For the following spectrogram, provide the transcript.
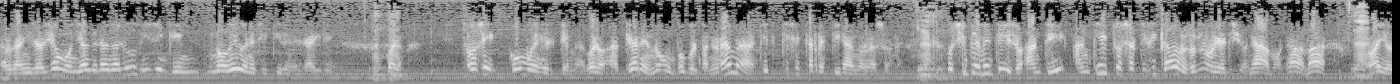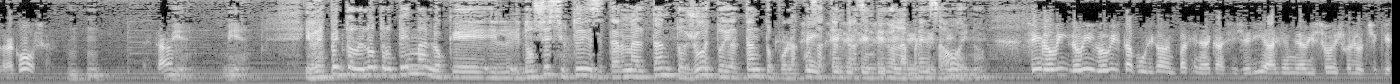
La Organización Mundial de la Salud dice que no deben existir en el aire. Ajá. Bueno, Entonces, ¿cómo es el tema? Bueno, aclárenos un poco el panorama, ¿qué, qué se está respirando en la zona? Claro. O simplemente eso, ante ante estos certificados nosotros reaccionamos, nada más, Claro. no hay otra cosa. Bien, bien. Y respecto del otro tema, lo que el- no sé si ustedes estarán al tanto, yo estoy al tanto por las Sí, cosas que sí, han sí, trascendido en la prensa hoy, ¿no? Sí, lo vi, lo vi, lo vi, está publicado en página de Cancillería, alguien me avisó y yo lo chequeé.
